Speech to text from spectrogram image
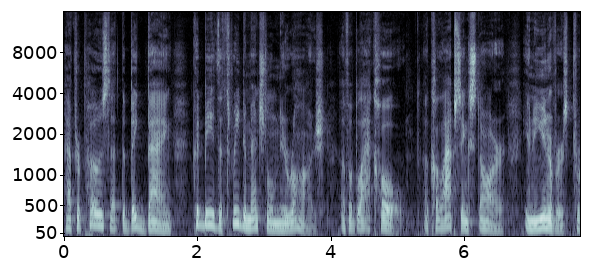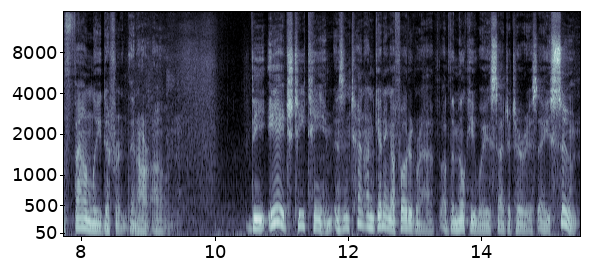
have proposed that the Big Bang could be the three dimensional mirage of a black hole, a collapsing star in a universe profoundly different than our own. The EHT team is intent on getting a photograph of the Milky Way Sagittarius A soon,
